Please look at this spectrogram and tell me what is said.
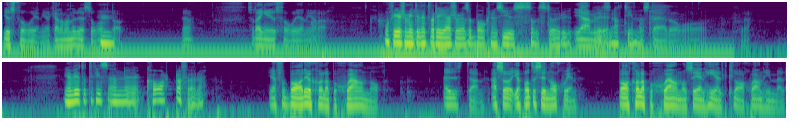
Ljusföroreningar, kallar man det så rakt Mm. av? Ja. Så det är inga ljusföroreningar där. Och för er som inte vet vad det är så är det alltså bakgrundsljus som stör ut Ja men eh, nattimmen. Städer och... Jag vet att det finns en eh, karta för det. Jag får bara det att kolla på stjärnor. Utan... Alltså jag behöver inte se norrsken. Bara kolla på stjärnor så är en helt klar stjärnhimmel.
